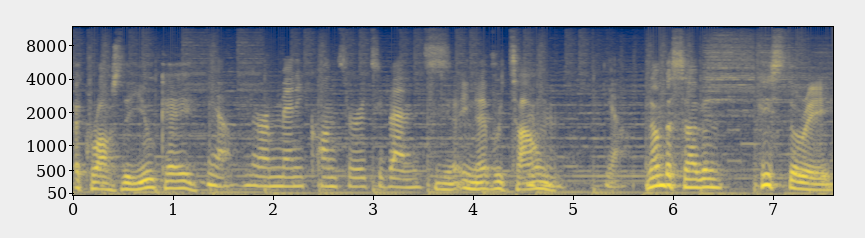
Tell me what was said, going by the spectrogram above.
across the UK. Yeah, there are many concerts, events. Yeah, in every town. Mm -hmm. Yeah. Number seven, history.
